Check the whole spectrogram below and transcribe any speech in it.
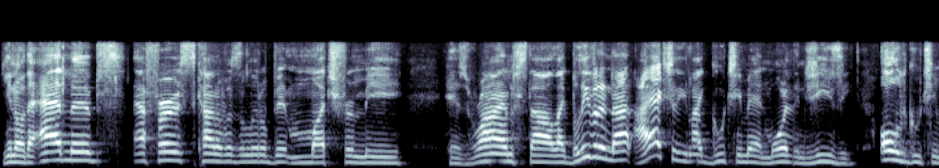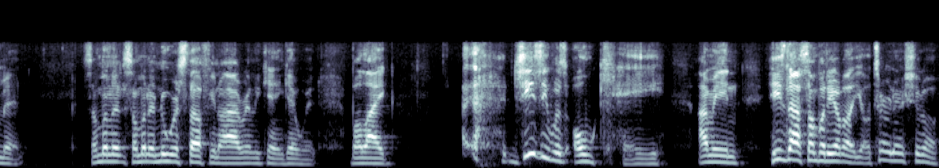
you know, the ad libs at first kind of was a little bit much for me. His rhyme style, like, believe it or not, I actually like Gucci Mane more than Jeezy. Old Gucci Mane. Some of the some of the newer stuff, you know, I really can't get with. But like, Jeezy was okay. I mean, he's not somebody I'm like, yo, turn that shit off.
